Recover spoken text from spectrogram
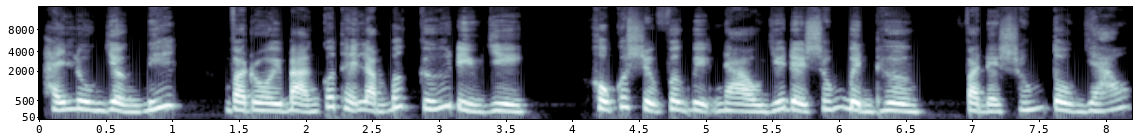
Hãy luôn dần biết và rồi bạn có thể làm bất cứ điều gì. Không có sự phân biệt nào giữa đời sống bình thường và đời sống tôn giáo.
